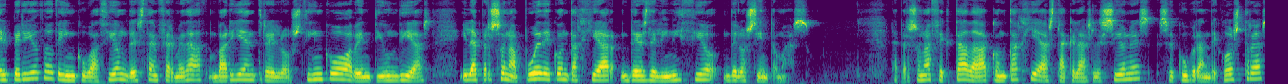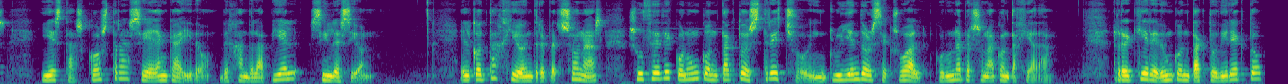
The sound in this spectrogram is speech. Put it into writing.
El periodo de incubación de esta enfermedad varía entre los 5 a 21 días y la persona puede contagiar desde el inicio de los síntomas. La persona afectada contagia hasta que las lesiones se cubran de costras y estas costras se hayan caído, dejando la piel sin lesión. El contagio entre personas sucede con un contacto estrecho, incluyendo el sexual, con una persona contagiada. Requiere de un contacto directo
